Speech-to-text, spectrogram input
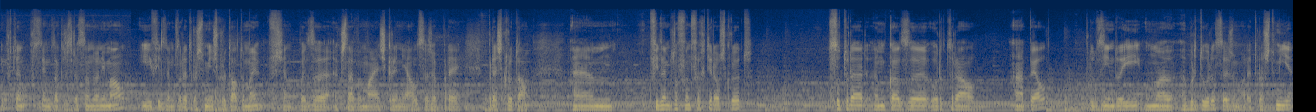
e, portanto, procedemos à castração do animal e fizemos uretrostomia escrotal também, fechando depois a, a que estava mais cranial, ou seja, pré-escrotal. Pré um, o que fizemos, no fundo, foi retirar o escroto, suturar a mucosa uretral à pele, produzindo aí uma abertura, ou seja, uma uretrostomia,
